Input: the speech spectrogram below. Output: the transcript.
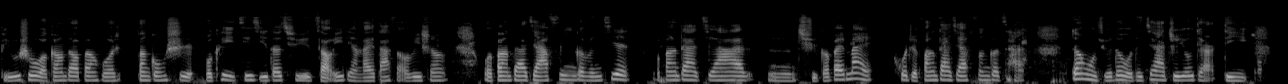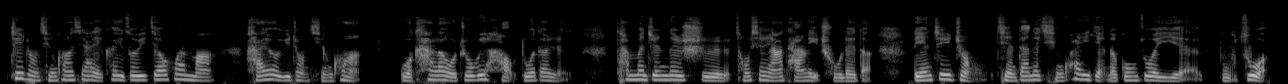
比如说，我刚到办活办公室，我可以积极的去早一点来打扫卫生，我帮大家复印个文件，我帮大家嗯取个外卖，或者帮大家分个餐。但我觉得我的价值有点低。这种情况下也可以作为交换吗？还有一种情况。我看了我周围好多的人，他们真的是从象牙塔里出来的，连这种简单的勤快一点的工作也不做，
